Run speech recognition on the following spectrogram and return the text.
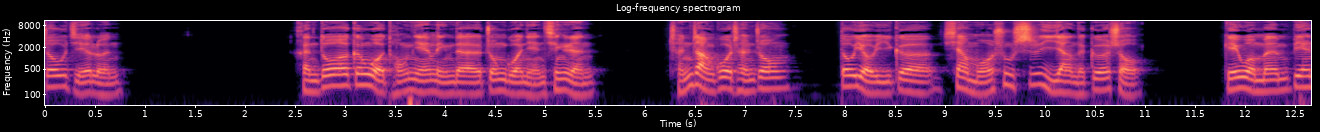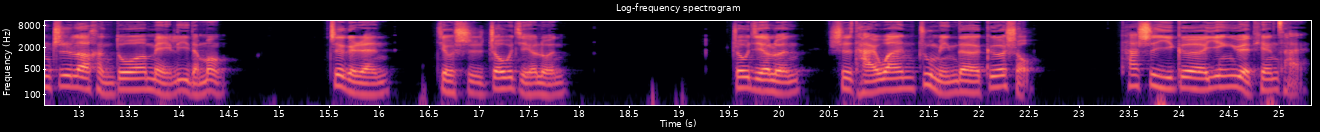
周杰伦，很多跟我同年龄的中国年轻人，成长过程中都有一个像魔术师一样的歌手，给我们编织了很多美丽的梦。这个人就是周杰伦。周杰伦是台湾著名的歌手，他是一个音乐天才，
